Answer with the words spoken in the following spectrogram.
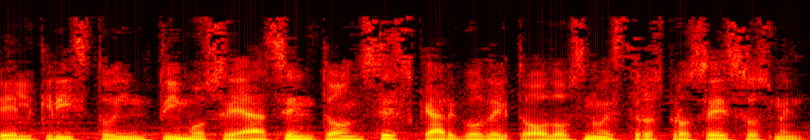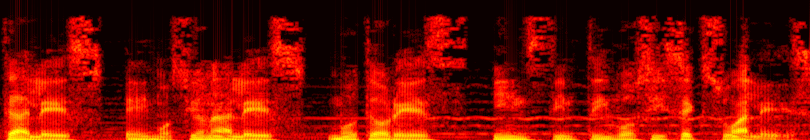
El Cristo íntimo se hace entonces cargo de todos nuestros procesos mentales, emocionales, motores, instintivos y sexuales.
